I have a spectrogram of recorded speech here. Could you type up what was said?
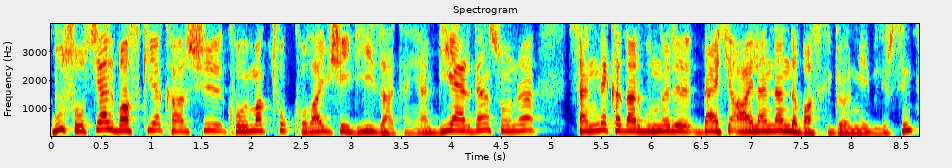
Bu sosyal baskıya karşı koymak çok kolay bir şey değil zaten. Yani bir yerden sonra sen ne kadar bunları belki ailenden de baskı görmeyebilirsin.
